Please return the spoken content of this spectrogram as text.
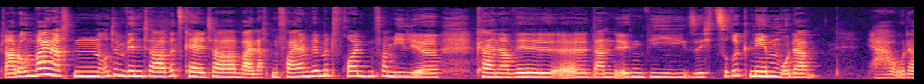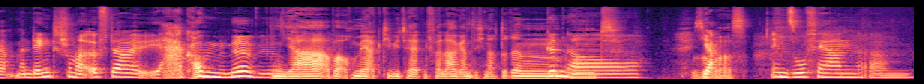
Gerade um Weihnachten und im Winter wird es kälter. Weihnachten feiern wir mit Freunden, Familie. Keiner will äh, dann irgendwie sich zurücknehmen oder ja, oder man denkt schon mal öfter, ja, komm, ne? Ja, aber auch mehr Aktivitäten verlagern sich nach drinnen. Genau. Und sowas. Ja, insofern ähm,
